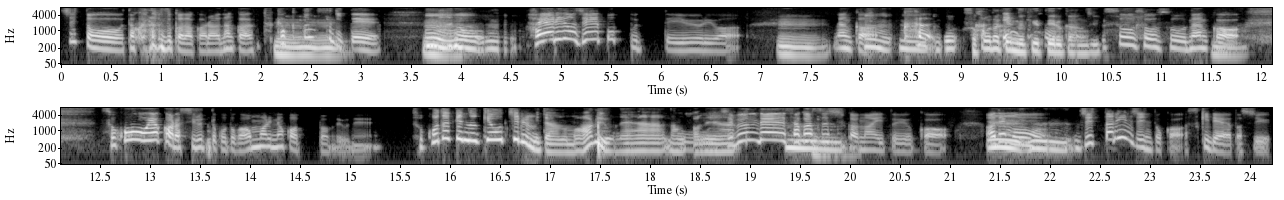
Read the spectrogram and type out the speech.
ちと宝塚だからなんか極端すぎて、うんあのうんうん流行りの J-POP っていうよりはうん。なんか、うんうん。かおそこだけ抜けてる感じ。そうそうそう。なんか、そこを親から知るってことがあんまりなかったんだよね。そこだけ抜け落ちるみたいなのもあるよね。なんかね。自分で探すしかないというか、あでも、うん。うんジッタリンジンとか好きで私、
